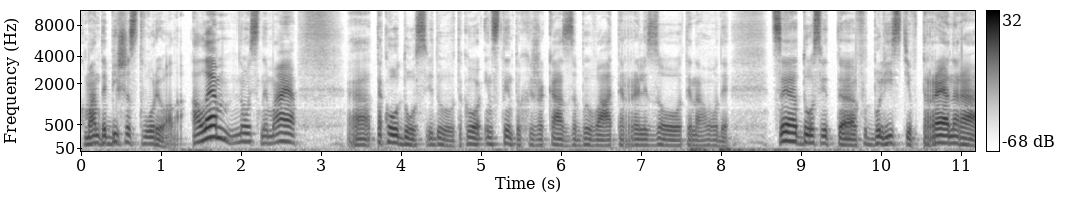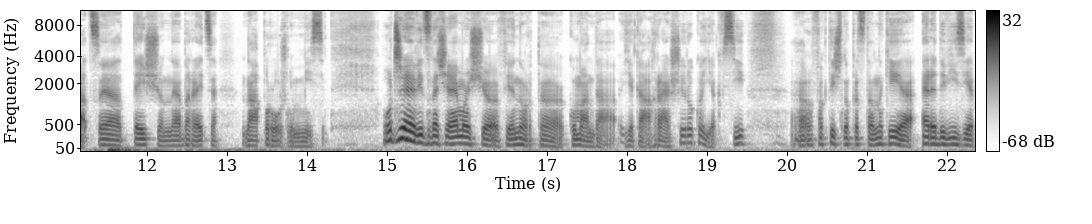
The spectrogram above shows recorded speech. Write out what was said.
команда більше створювала, але ну ось немає. Е, такого досвіду, такого інстинкту хижака забивати, реалізовувати нагоди. Це досвід е, футболістів, тренера, це те, що не береться на порожньому місці. Отже, відзначаємо, що Фієнорд е, команда, яка грає широко, як всі, е, фактично представники ередивізії,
